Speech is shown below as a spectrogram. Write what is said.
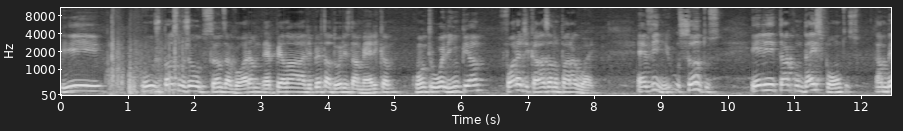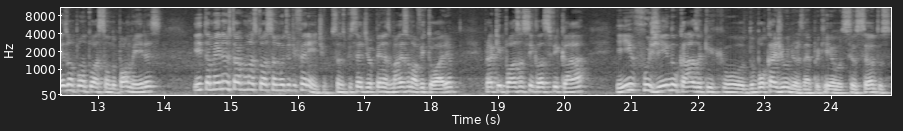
E o próximo jogo do Santos agora é pela Libertadores da América contra o Olímpia fora de casa no Paraguai. É, Vini, o Santos ele está com 10 pontos, a mesma pontuação do Palmeiras e também não está com uma situação muito diferente. O Santos precisa de apenas mais uma vitória para que possam se classificar e fugir no caso aqui do Boca Juniors, né? Porque o seu Santos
